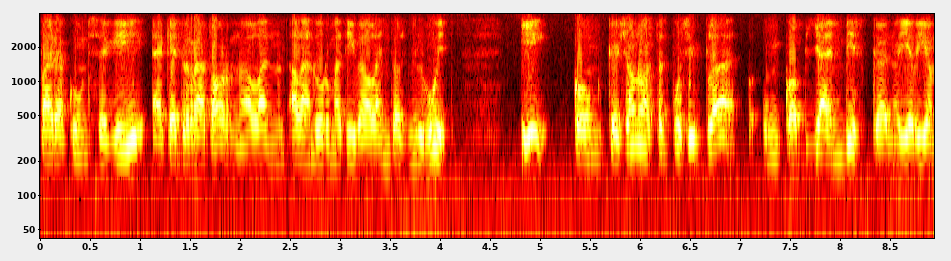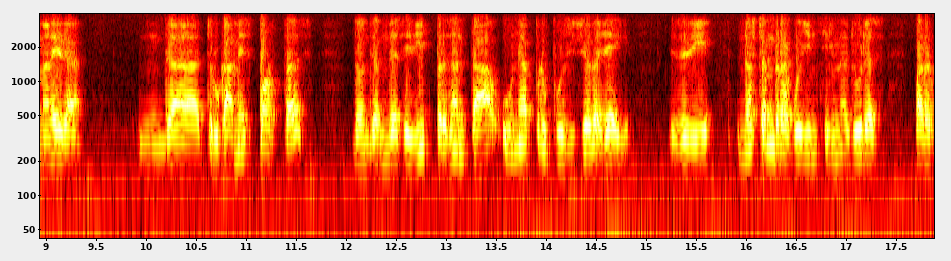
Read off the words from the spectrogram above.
per aconseguir aquest retorn a la, a la normativa de l'any 2008. I com que això no ha estat possible, un cop ja hem vist que no hi havia manera de trucar més portes, doncs hem decidit presentar una proposició de llei. És a dir, no estem recollint signatures per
